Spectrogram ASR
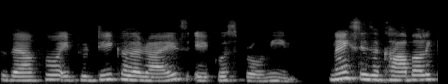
Therefore, it would decolorize aqueous bromine. Next is a carbolic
